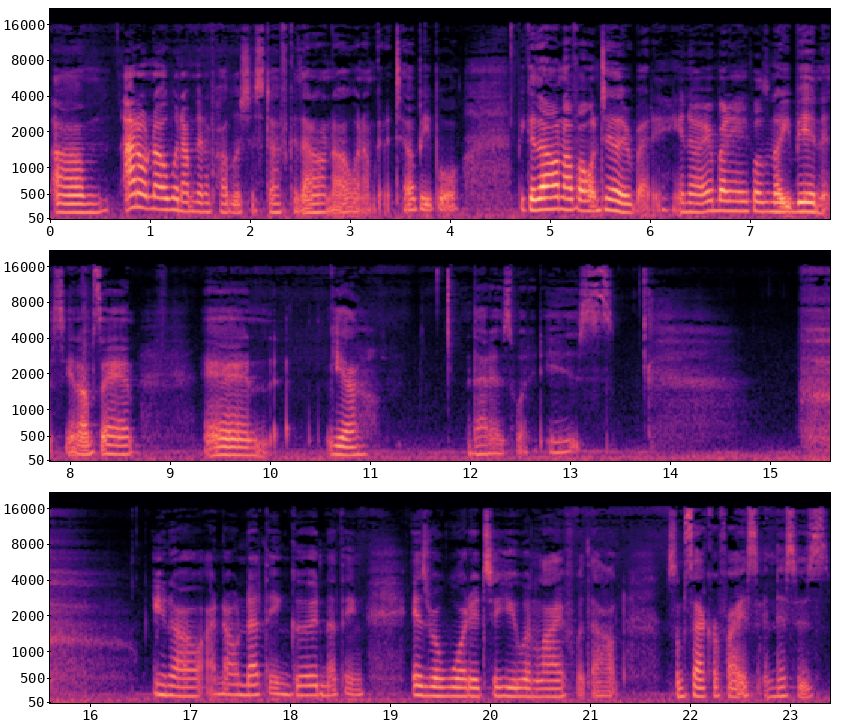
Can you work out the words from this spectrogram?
Um, I don't know when I'm gonna publish this stuff because I don't know when I'm gonna tell people because I don't know if I want to tell everybody. You know, everybody ain't supposed to know your business. You know what I'm saying? And yeah, that is what it is. You know, I know nothing good, nothing is rewarded to you in life without some sacrifice. And this is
